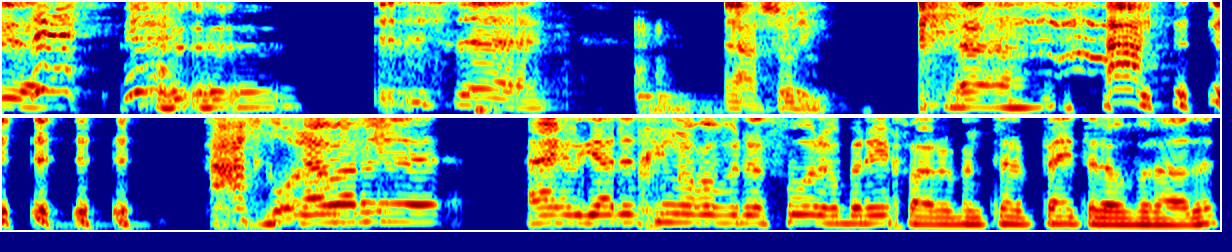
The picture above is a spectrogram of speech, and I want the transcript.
Ja. Dit is... eh Ja, sorry. Hardcore Nou, maar, eh, eigenlijk, ja, dit ging nog over dat vorige bericht waar we het met Peter over hadden.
